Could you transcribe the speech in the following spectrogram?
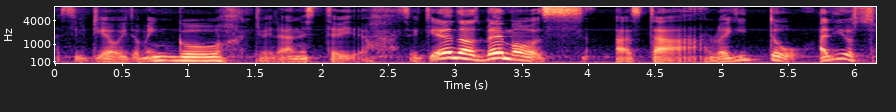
Así que hoy domingo que verán este video. Así que nos vemos. Hasta luego. Adiós.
